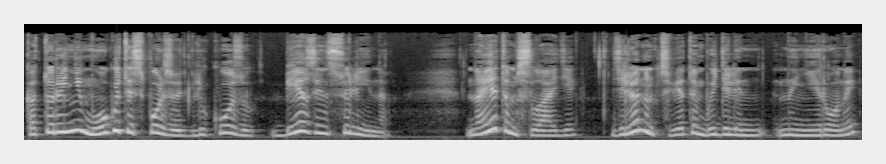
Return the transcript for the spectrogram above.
которые не могут использовать глюкозу без инсулина. На этом слайде зеленым цветом выделены нейроны,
